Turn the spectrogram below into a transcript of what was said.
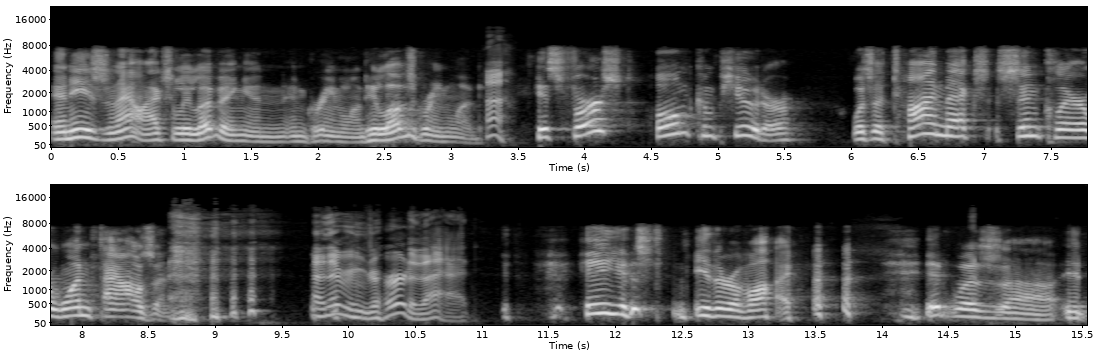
and he's now actually living in in Greenland. He loves Greenland. Huh. His first home computer was a Timex Sinclair 1000. I never even heard of that. he used neither have I. it was uh, it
